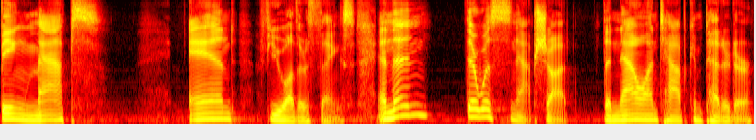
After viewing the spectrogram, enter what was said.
Bing Maps, and a few other things. And then there was Snapshot the Now on Tap competitor.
